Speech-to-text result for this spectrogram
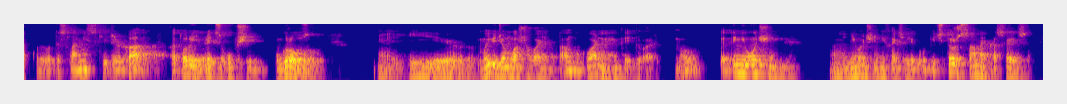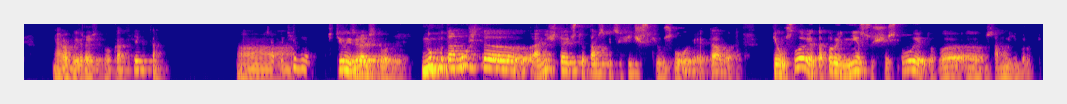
такой вот исламистский джихад, который является общей угрозой. И мы ведем вашу войну. Там буквально это и говорит. Ну, это не очень, не очень не хотели купить. То же самое касается арабо-израильского конфликта. А почему? израильского. Ну, потому что они считают, что там специфические условия. Да, вот те условия, которые не существуют в, в самой Европе.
